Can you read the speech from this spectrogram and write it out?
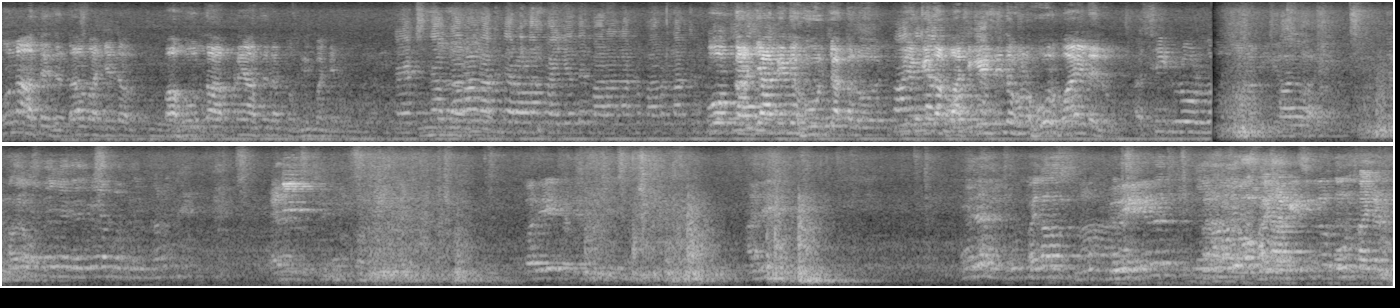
ਉਹਨਾਂ ਹੱਥੇ ਦਿੱਤਾ ਬਜਟ ਆ ਹੋਰ ਤਾਂ ਆਪਣੇ ਹੱਥੇ ਦਾ ਕੁਝ ਨਹੀਂ ਬਜਟ ਟੈਕਸ ਦਾ 12 ਲੱਖ ਦਾ ਰੌਲਾ ਪਾਈ ਜਾਂਦੇ 12 ਲੱਖ 12 ਲੱਖ। ਉਹ ਕਰਜ਼ਾ ਕਹਿੰਦੇ ਹੋਰ ਚੱਕ ਲਓ ਅੱਗੇ ਤਾਂ ਬਚ ਗਏ ਸੀ ਤੇ ਹੁਣ ਹੋਰ ਵਾਹੇ ਲੈ ਲਓ। 80 ਕਰੋੜ ਦਾ। ਪਹਿਲਾਂ ਹੁਣ ਸਾਈਲੈਂਟ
